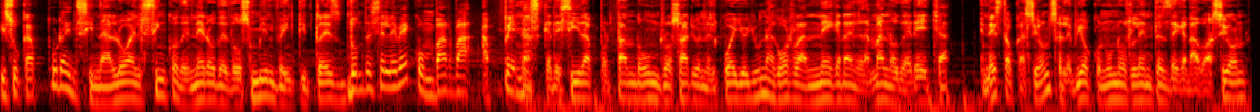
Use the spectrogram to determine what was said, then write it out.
y su captura en Sinaloa el 5 de enero de 2023, donde se le ve con barba apenas crecida portando un rosario en el cuello y una gorra negra en la mano derecha, en esta ocasión se le vio con unos lentes de graduación,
